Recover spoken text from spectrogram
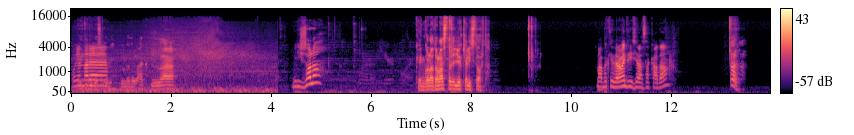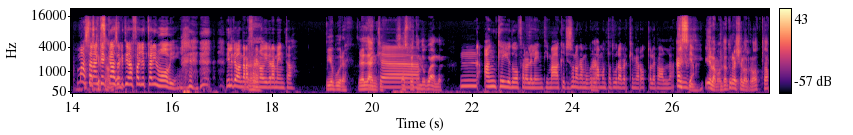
Voglio andare... La. Mi dici solo? Che ho ingolato l'asta degli occhiali storta. Ma perché veramente ti si era staccata? Ah, Ma sarà anche il caso che ti va a fare gli occhiali nuovi. Io li devo andare a fare Eh. nuovi veramente. io pure. Le lenti. Perché- Sto aspettando quello. Mm, anche io devo fare le lenti, ma che ci sono cambio pure Eh. la montatura perché mi ha rotto le palle. Eh mi sì, io la montatura ce l'ho rotta.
